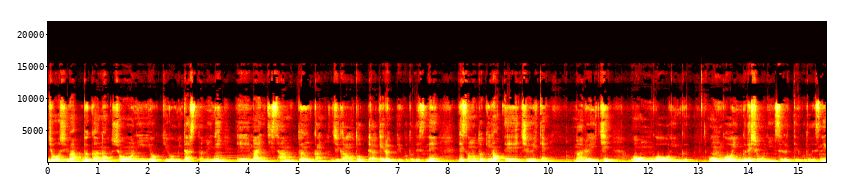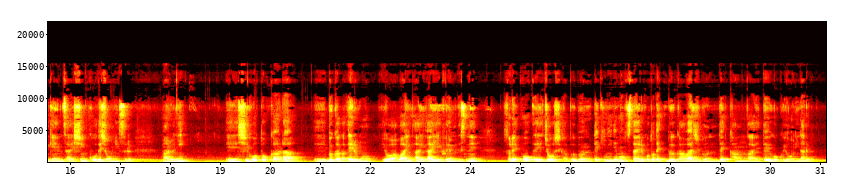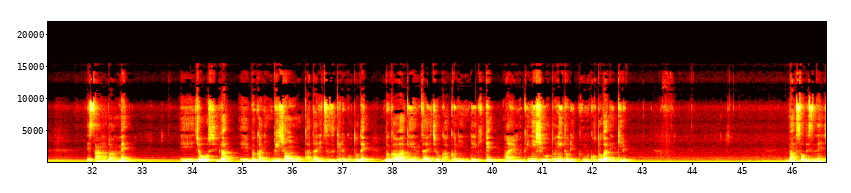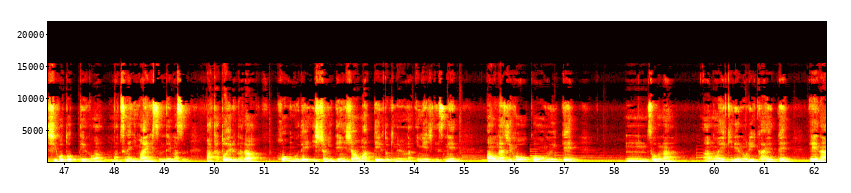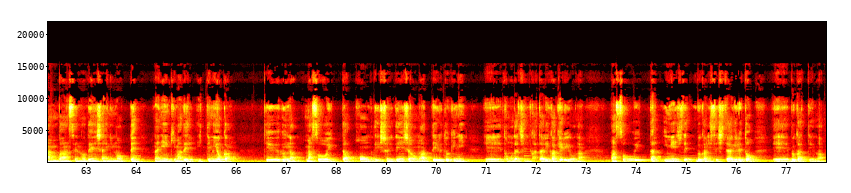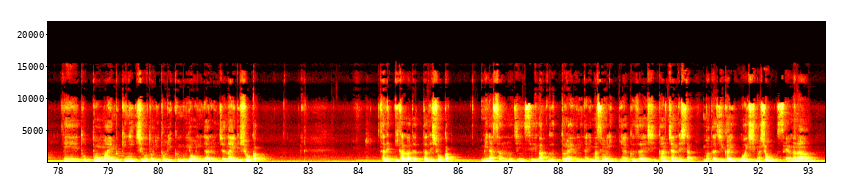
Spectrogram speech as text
上司は部下の承認欲求を満たすために、えー、毎日3分間時間をとってあげるっていうことですね。でその時の、えー、注意点。丸1 ongoing。 ongoing で承認するっていうことですね。現在進行で承認する。丸2、えー、仕事から、え、部下が得るもの。要は WIIFM ですね。それを、え、上司が部分的にでも伝えることで部下は自分で考えて動くようになる。で3番目、え、上司が、え、部下にビジョンを語り続けることで部下は現在地を確認できて前向きに仕事に取り組むことができる。まあそうですね。仕事っていうのは、まあ、常に前に進んでいます。まあ例えるならホームで一緒に電車を待っている時のようなイメージですね、まあ、同じ方向を向いてうんそうだな。あの駅で乗り換えて、えー、何番線の電車に乗って何駅まで行ってみようか。っていうふうな、まあ、そういったホームで一緒に電車を待っている時に、えー、友達に語りかけるような、まあ、そういったイメージで部下に接してあげると、えー、部下っていうのは、えー、とっても前向きに仕事に取り組むようになるんじゃないでしょうか。さていかがだったでしょうか。皆さんの人生がグッドライフになりますように薬剤師かんちゃんでした。また次回お会いしましょう。さようなら。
